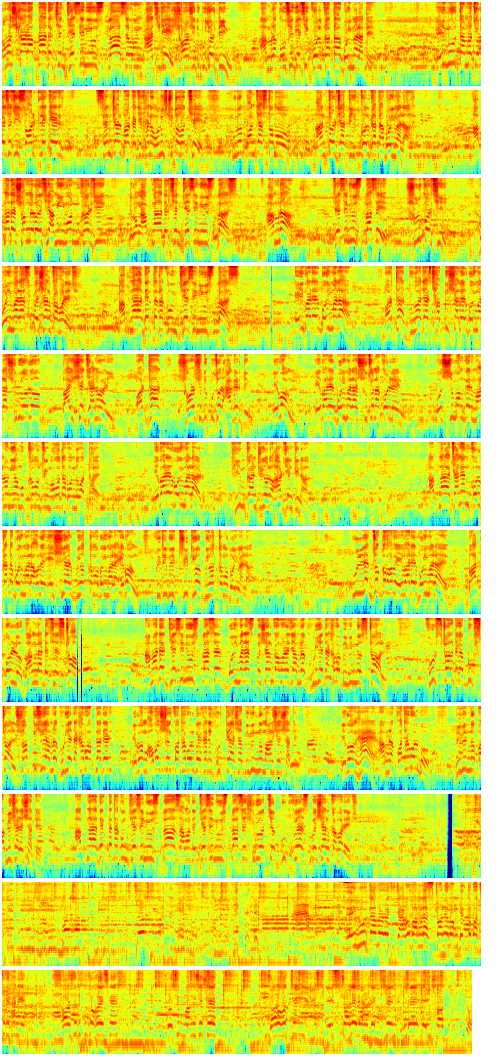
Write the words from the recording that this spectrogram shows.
নমস্কার, আপনারা দেখছেন জেসি নিউজ প্লাস এবং আজকে সরস্বতী পুজোর দিন। আমরা পৌঁছে গেছি কলকাতা বইমেলাতে। এই মুহূর্তে আমরা চলে এসেছি সল্ট লেকের সেন্ট্রাল পার্কে যেখানে অনুষ্ঠিত হচ্ছে ঊনপঞ্চাশতম আন্তর্জাতিক কলকাতা বইমেলা। আপনাদের সঙ্গে রয়েছি আমি ইমন মুখার্জি এবং আপনারা দেখছেন জেসি নিউজ প্লাস। আমরা জেসি নিউজ প্লাসে শুরু করছি বইমেলা স্পেশাল কভারেজ। আপনারা দেখতে থাকুন জেসি নিউজ প্লাস। এইবারের বইমেলা অর্থাৎ দু হাজার ছাব্বিশ সালের বইমেলা শুরু হলো বাইশে জানুয়ারি, অর্থাৎ সরস্বতী পুজোর আগের দিন। এবং এবারের বইমেলার সূচনা করলেন পশ্চিমবঙ্গের মাননীয় মুখ্যমন্ত্রী মমতা বন্দ্যোপাধ্যায়। এবারের বইমেলার থিম কান্ট্রি হলো আর্জেন্টিনা। আপনারা জানেন কলকাতা বইমেলা হলো এশিয়ার বৃহত্তম বইমেলা এবং পৃথিবীর তৃতীয় বৃহত্তম বইমেলা। উল্লেখযোগ্যভাবে এবারের বইমেলায় বাদ পড়ল বাংলাদেশের স্টক। আমাদের জেসি নিউজ প্লাসের বইমেলা স্পেশাল কভারেজে আমরা ঘুরিয়ে দেখাবো বিভিন্ন স্টল। ফুড স্টল থেকে বুক স্টল সব কিছুই আমরা ঘুরিয়ে দেখাবো আপনাদের এবং অবশ্যই কথা বলব এখানে ঘুরতে আসা বিভিন্ন মানুষের সাথে। এবং হ্যাঁ আমরা কথা বলব বিভিন্ন পাবলিশারের সাথে। আপনারা দেখতে থাকুন জেসি নিউজ প্লাস, আমাদের জেসি নিউজ প্লাসে শুরু হচ্ছে বুক ফেয়ার স্পেশাল কভারেজ এই মুহূর্তে আমরা রয়েছি জাগো বাংলা স্টল এবং দেখতে পাচ্ছেন এখানে সরস্বতী পুজো হয়েছে। প্রচুর মানুষ এসে জড়ো হচ্ছেন এই স্টলে এবং দেখছেন ঘুরে এই সরস্বতী পুজো।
